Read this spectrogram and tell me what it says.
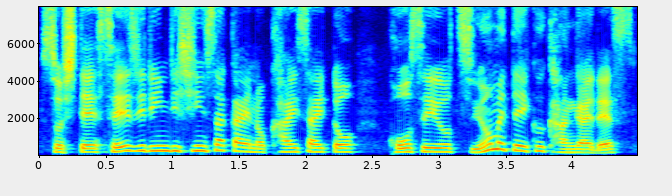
そして政治倫理審査会の開催と攻勢を強めていく考えです。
